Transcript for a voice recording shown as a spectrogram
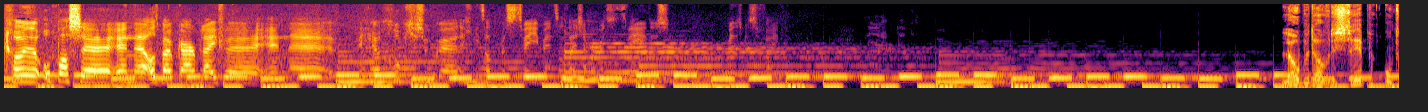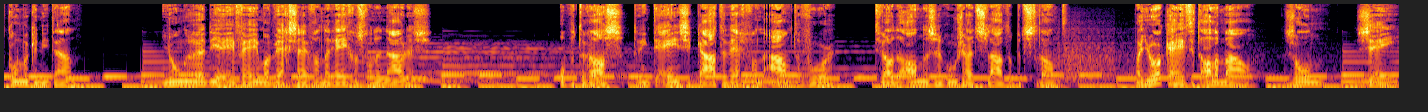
Gewoon eh, oppassen en eh, altijd bij elkaar blijven. En eh, een groepje zoeken. Dat je niet altijd met z'n tweeën bent. Want wij zijn maar met z'n tweeën. Dus minstens met z'n vijf. Lopend over de strip ontkom ik er niet aan. Jongeren die even helemaal weg zijn van de regels van hun ouders. Op het terras drinkt de een zijn kater weg van de avond ervoor, terwijl de ander zijn roes uitslaat op het strand. Mallorca heeft het allemaal: zon, zee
